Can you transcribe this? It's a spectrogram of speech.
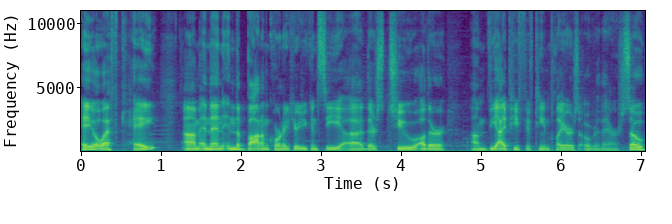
AOFK um, and then in the bottom corner here you can see uh, there's two other um, VIP 15 players over there. So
